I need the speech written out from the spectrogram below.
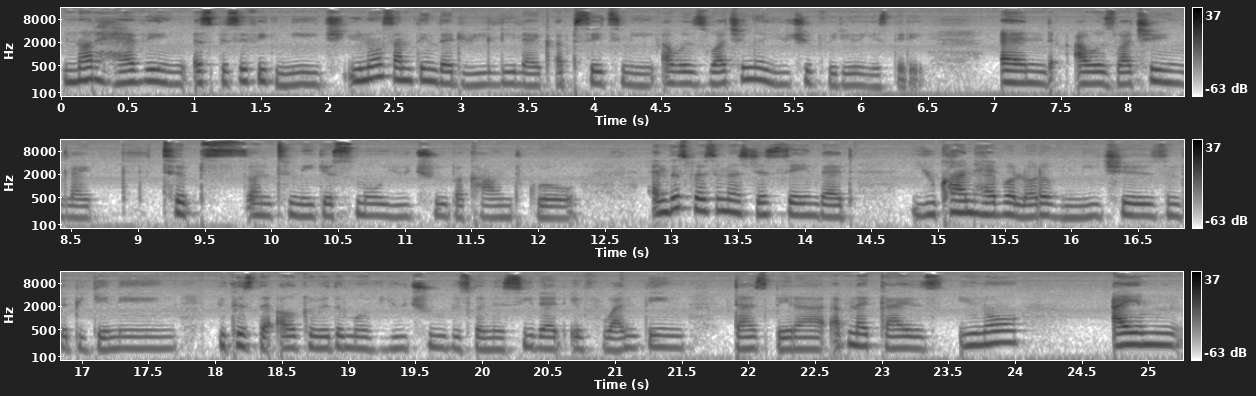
not having a specific niche. You know, something that really like upsets me. I was watching a YouTube video yesterday, and I was watching like tips on to make your small YouTube account grow. And this person was just saying that you can't have a lot of niches in the beginning because the algorithm of YouTube is going to see that if one thing does better. I'm like, guys, you know, I am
